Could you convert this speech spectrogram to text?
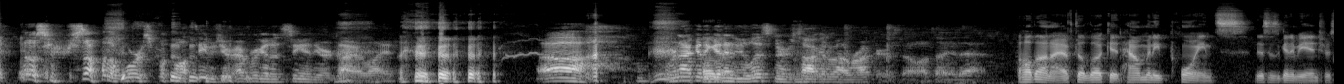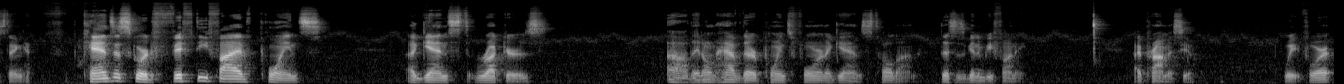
those are some of the worst football teams you're ever going to see in your entire life. Ah, we're not going to get on. any listeners talking about Rutgers, though. I'll tell you that. Hold on, I have to look at how many points. This is going to be interesting. Kansas scored 55 points against Rutgers. Oh, they don't have their points for and against. Hold on. This is going to be funny. I promise you. Wait for it.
